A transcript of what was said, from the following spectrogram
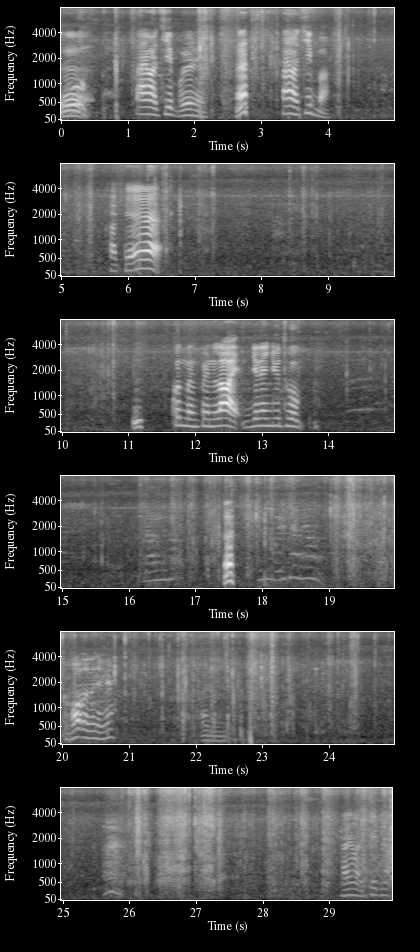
เออตายมาชิบบ่เลยนี่ฮะตายมาชิบบ่คักแท้อืมคนมึงเป็นร้อยอยู่ใน YouTube เขาเอิ้นมันหยังไงอัน ตายมาชิบเนาะ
